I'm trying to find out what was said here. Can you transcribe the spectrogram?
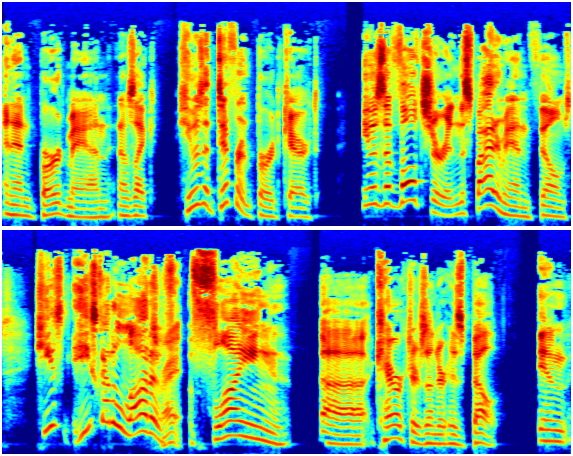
and then birdman. And i was like he was a different bird character. He was a vulture in the Spider-Man films. He's he's got a lot of right. flying uh characters under his belt. In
